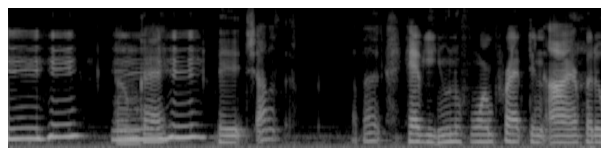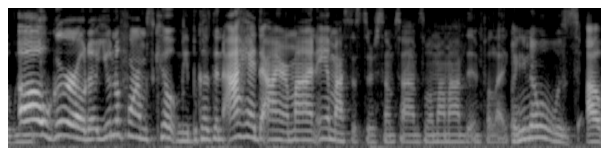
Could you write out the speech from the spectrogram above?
Mm-hmm. Okay. Mm-hmm. Bitch, I was about have your uniform prepped and ironed for the week. Oh, girl, the uniforms killed me because then I had to iron mine and my sister's sometimes when my mom didn't feel like And it. you know what was I,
